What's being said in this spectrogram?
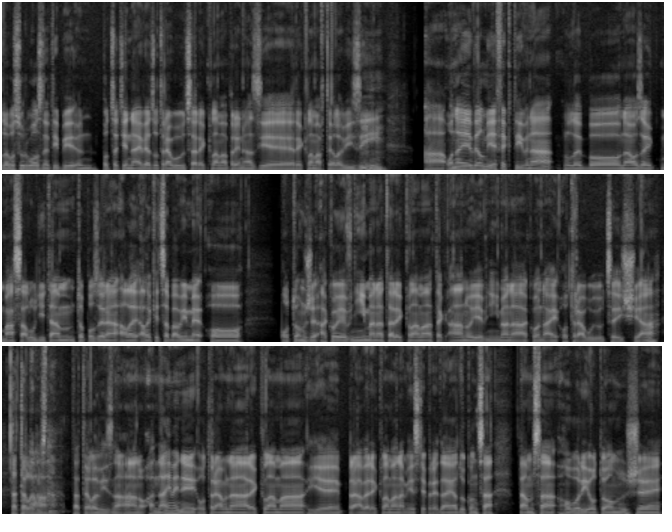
Lebo sú rôzne typy. V podstate najviac otravujúca reklama pre nás je reklama v televízii. Mm-hmm. A ona je veľmi efektívna, lebo naozaj masa ľudí tam to pozerá, ale, ale keď sa bavíme o o tom, že ako je vnímaná tá reklama, tak áno, je vnímaná ako najotravujúcejšia. Tá televízna. A, tá televízna, áno. A najmenej otravná reklama je práve reklama na mieste predaja. Dokonca tam sa hovorí o tom, že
